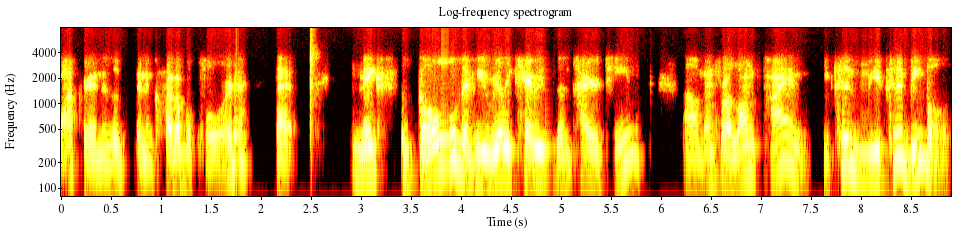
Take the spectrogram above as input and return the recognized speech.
soccer and is an incredible forward that makes goals and he really carries the entire team. Um, and for a long time, you couldn't you couldn't be both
